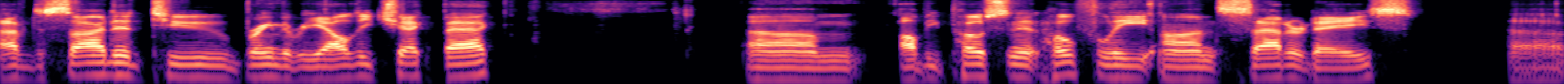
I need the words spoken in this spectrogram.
I've decided to bring the reality check back. Um, I'll be posting it hopefully on Saturdays, uh,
